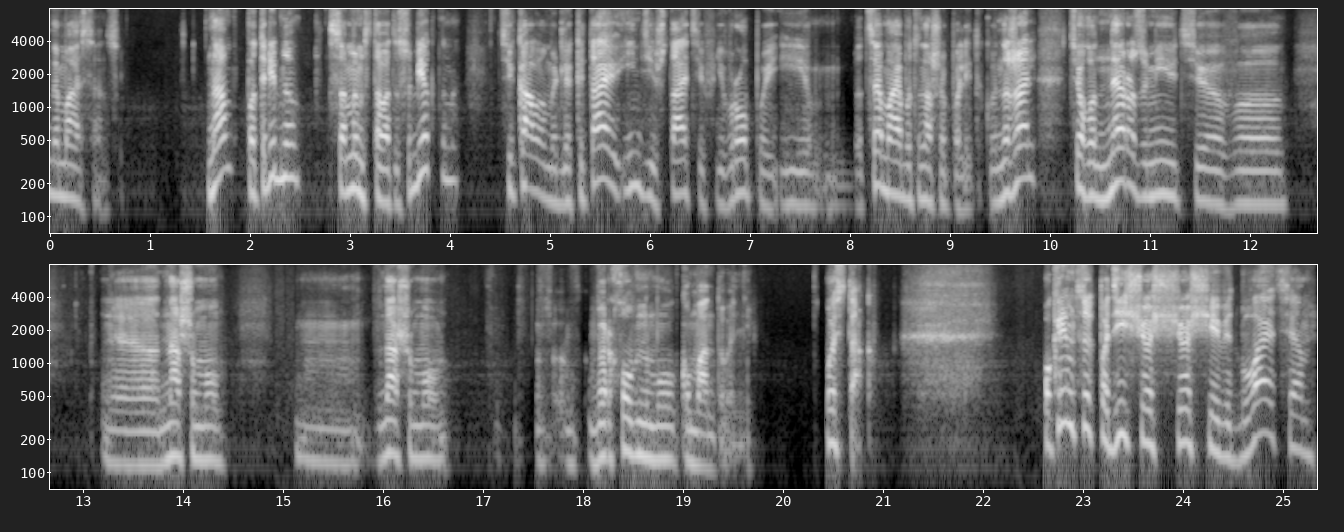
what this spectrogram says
немає сенсу. Нам потрібно самим ставати суб'єктами цікавими для Китаю, Індії, Штатів, Європи, і це має бути нашою політикою. На жаль, цього не розуміють е, в е, нашому в нашому верховному командуванні. Ось так. Окрім цих подій, що, що ще відбувається?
